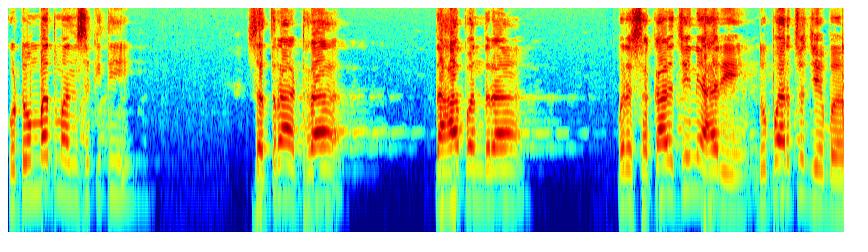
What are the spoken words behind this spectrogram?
कुटुंबात माणसं किती? सतरा अठरा दहा पंधरा. बरं सकाळची न्याहारी दुपारचं जेवण.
